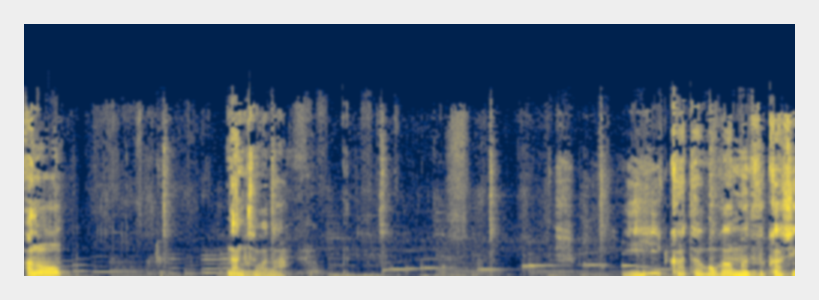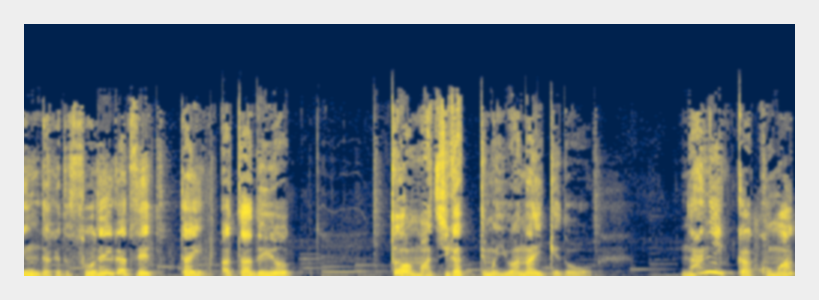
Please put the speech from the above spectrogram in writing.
あの、なんていうのかな。言い方が難しいんだけど、それが絶対当たるよとは間違っても言わないけど、何か困っ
